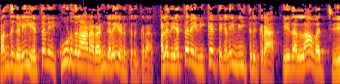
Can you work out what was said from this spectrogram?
பந்துகளில் எத்தனை கூடுதலான ரன்களை எடுத்திருக்கிறார்? அல்லது எத்தனை விக்கெட்டுகளை வீழ்த்திருக்கிறார்? இதெல்லாம் வச்சு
